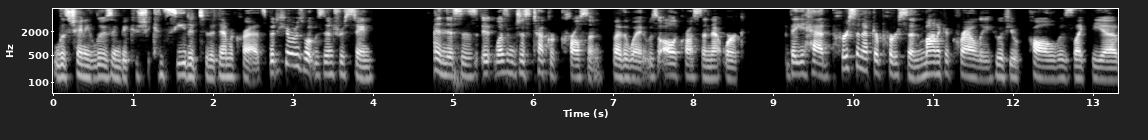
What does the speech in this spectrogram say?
Liz Cheney losing because she conceded to the Democrats. But here was what was interesting and this is it wasn't just Tucker Carlson, by the way, it was all across the network. They had person after person, Monica Crowley, who, if you recall, was like the uh,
